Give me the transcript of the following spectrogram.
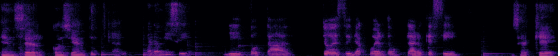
en ser consciente? Para mí sí. Y total, yo estoy de acuerdo, claro que sí. O sea que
